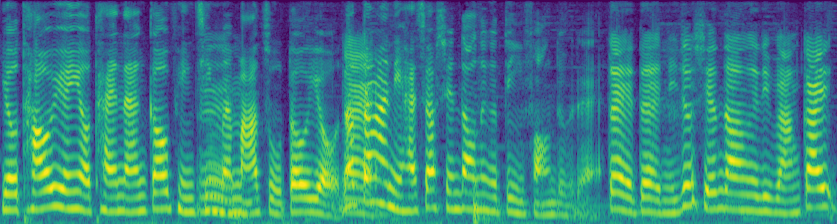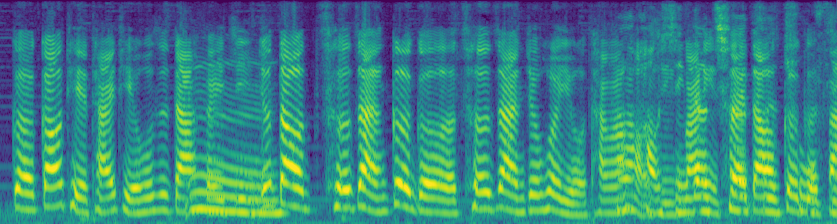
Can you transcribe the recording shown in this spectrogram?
有桃园、有台南、高平、金门、马祖。都有，那当然你还是要先到那个地方，对不对？对对，你就先到那个地方，该个高铁、台铁或是搭飞机，你就到车站，各个车站就会有台湾好行把你带到各个景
